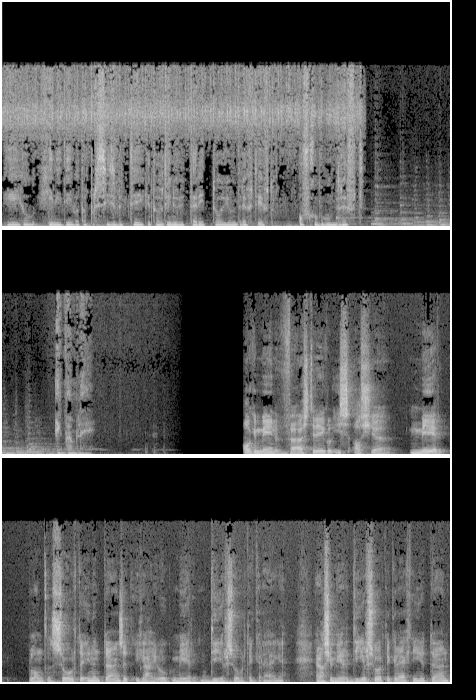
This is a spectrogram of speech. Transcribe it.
egel. Geen idee wat dat precies betekent. Of die nu het territoriumdrift heeft of gewoon drift. Ik ben blij algemene vuistregel is als je meer plantensoorten in een tuin zet, ga je ook meer diersoorten krijgen. En als je meer diersoorten krijgt in je tuin,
